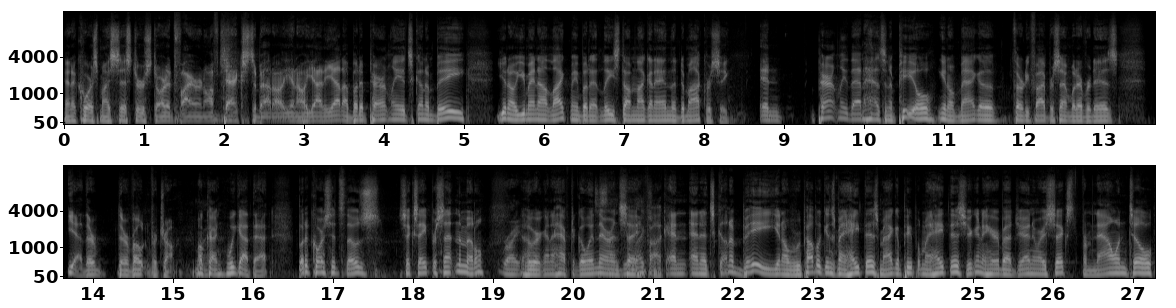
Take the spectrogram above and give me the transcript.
and of course my sister started firing off texts about oh you know yada yada. But apparently it's going to be you know you may not like me, but at least I'm not going to end the democracy. And apparently that has an appeal. You know, MAGA, thirty-five percent, whatever it is. Yeah, they're they're voting for Trump. Okay, we got that. But of course, it's those six eight percent in the middle, Right. who are going to have to go in there and say election. fuck. And and it's going to be you know Republicans may hate this, MAGA people may hate this. You're going to hear about January sixth from now until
